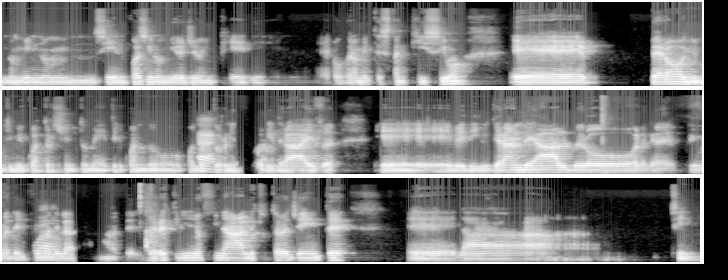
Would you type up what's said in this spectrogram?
non mi, non, sì, quasi non mi reggevo in piedi, ero veramente stanchissimo. Eh, però gli ultimi 400 metri, quando, quando Eh. torni fuori drive e, e vedi il grande albero la- prima, del, prima Wow. della- del, del rettilineo finale, tutta la gente, eh, la- sì,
